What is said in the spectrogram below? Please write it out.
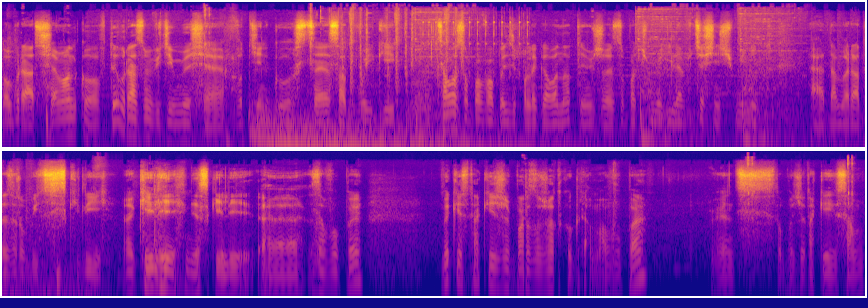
Dobra, siemanko, w tym razem widzimy się w odcinku z CSA 2. Cała zabawa będzie polegała na tym, że zobaczymy ile w 10 minut e, damy radę zrobić skilli, e, killi, nie skilli, e, z. Myk jest taki, że bardzo rzadko gram AWP, więc to będzie taki sam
